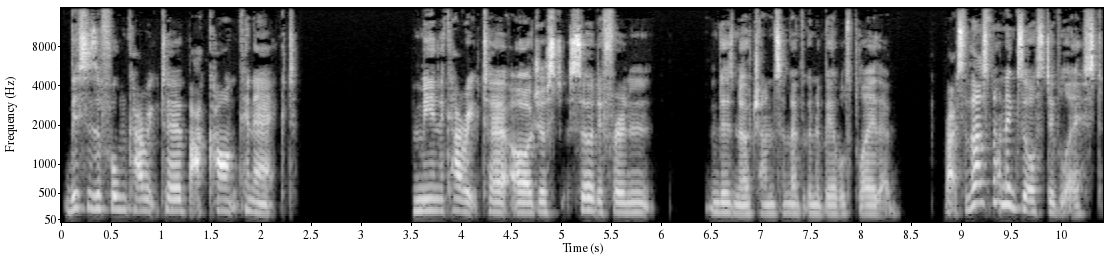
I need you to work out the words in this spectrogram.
This is a fun character, but I can't connect. Me and the character are just so different. There's no chance I'm ever going to be able to play them. Right, so that's not an exhaustive list.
